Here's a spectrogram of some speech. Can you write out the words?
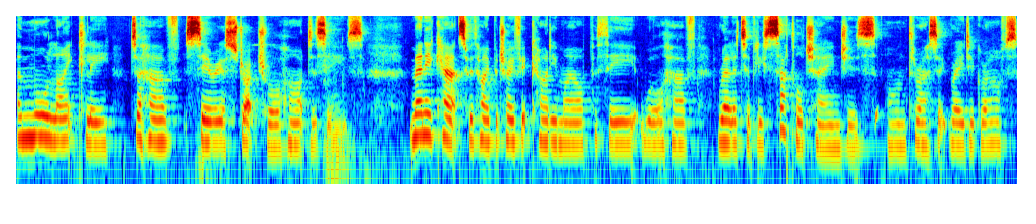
are more likely to have serious structural heart disease. Many cats with hypertrophic cardiomyopathy will have relatively subtle changes on thoracic radiographs,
